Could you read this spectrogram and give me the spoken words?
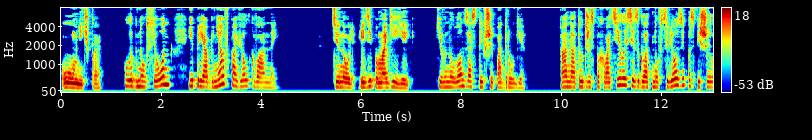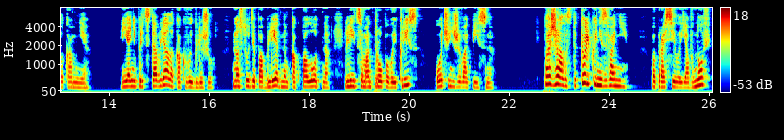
«Умничка!» — улыбнулся он и, приобняв, повел к ванной. «Тянуль, иди помоги ей», — кивнул он застывшей подруге. Она тут же спохватилась и, сглотнув слезы, поспешила ко мне. Я не представляла, как выгляжу, но, судя по бледным, как полотна, лицам Антропова и Крис, очень живописно. «Пожалуйста, только не звони», — попросила я вновь,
